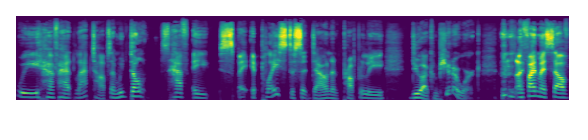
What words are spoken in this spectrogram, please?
we have had laptops and we don't have a space a place to sit down and properly do our computer work. I find myself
